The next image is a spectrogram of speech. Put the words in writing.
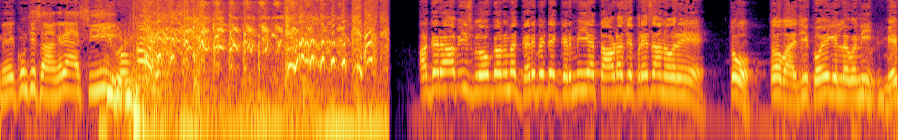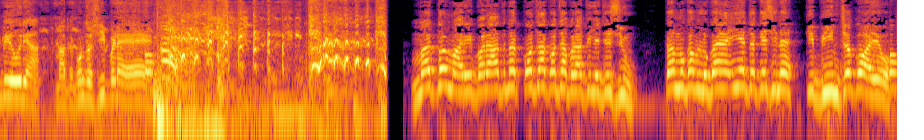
नहीं कौन सी सांग रहे आसी अगर आप इस लॉकडाउन में घर बैठे गर्मी या तावड़ा से परेशान हो रहे हैं तो तो भाजी कोई गिल्लो को नहीं मैं भी हो रहा माँ का कौन सा सी पड़े है। मैं तो मारी बारात में कोचा कोचा बराती ले जैसी हूँ। कम कम लुगाया ये तो कैसी ने कि बींचो को आयो। और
